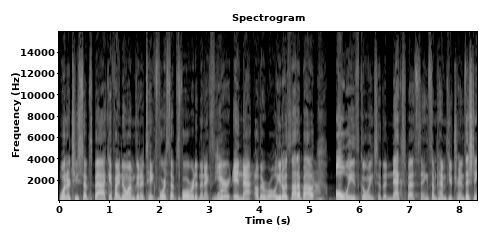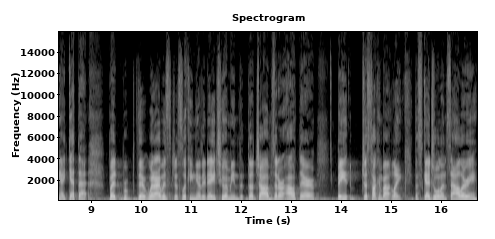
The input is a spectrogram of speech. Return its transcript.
one or two steps back if I know I'm going to take four steps forward in the next Yeah. year in that other role. You know, it's not about Yeah. always going to the next best thing. Sometimes you're transitioning. I get that, but the, when I was just looking the other day too, I mean, the, the jobs that are out there, ba- just talking about like the schedule and salary,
